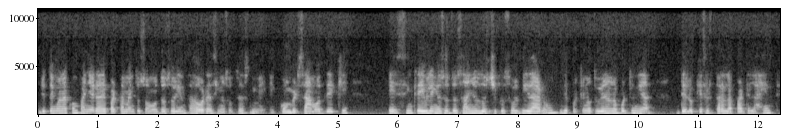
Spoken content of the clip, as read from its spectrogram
yo tengo una compañera de departamento, somos dos orientadoras y nosotros conversamos de que es increíble, en esos dos años los chicos se olvidaron de porque no tuvieron la oportunidad de lo que es estar a la par de la gente.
